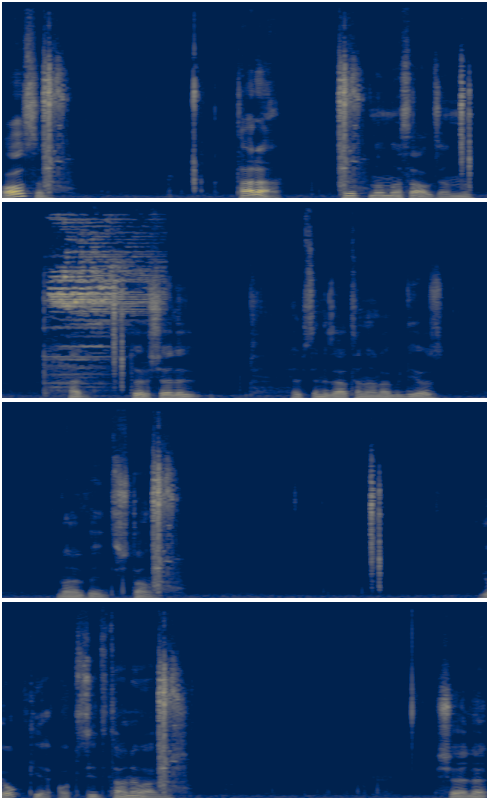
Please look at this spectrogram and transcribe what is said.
Olsun. Tara. Pet maması alacağım lan. Hadi dur şöyle hepsini zaten alabiliyoruz. Neredeydi? Tamam. Yok ki. 37 tane varmış. Şöyle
